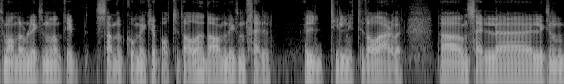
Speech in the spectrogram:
Som handler om liksom sånn type standup-komikere på 80-tallet. Da han liksom selv Eller til 90-tallet er det vel. Da han selv eh, liksom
